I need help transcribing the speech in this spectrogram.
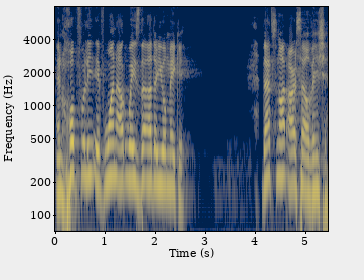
and hopefully, if one outweighs the other, you'll make it. That's not our salvation.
